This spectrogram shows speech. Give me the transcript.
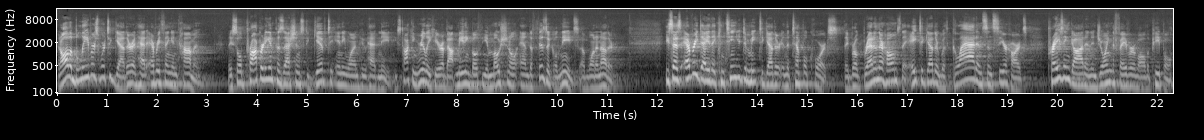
And all the believers were together and had everything in common. They sold property and possessions to give to anyone who had need. He's talking really here about meeting both the emotional and the physical needs of one another. He says, Every day they continued to meet together in the temple courts. They broke bread in their homes. They ate together with glad and sincere hearts, praising God and enjoying the favor of all the people.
